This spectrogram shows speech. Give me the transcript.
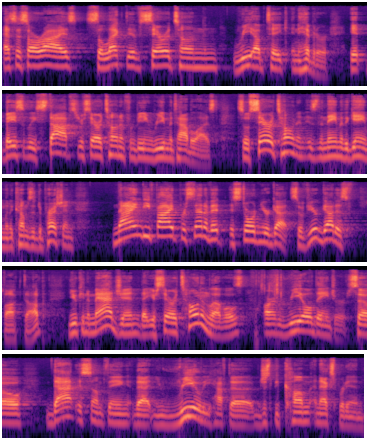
SSRIs, selective serotonin reuptake inhibitor. It basically stops your serotonin from being remetabolized. So, serotonin is the name of the game when it comes to depression. 95% of it is stored in your gut. So if your gut is fucked up, you can imagine that your serotonin levels are in real danger. So that is something that you really have to just become an expert in.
